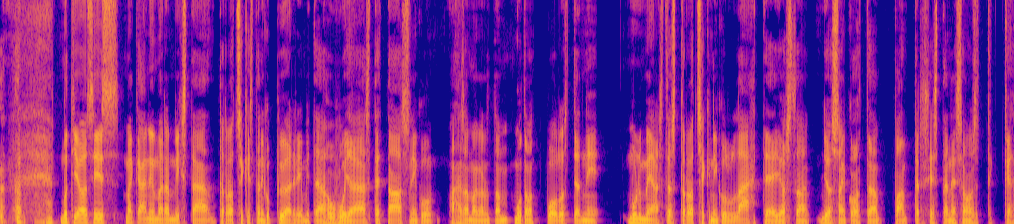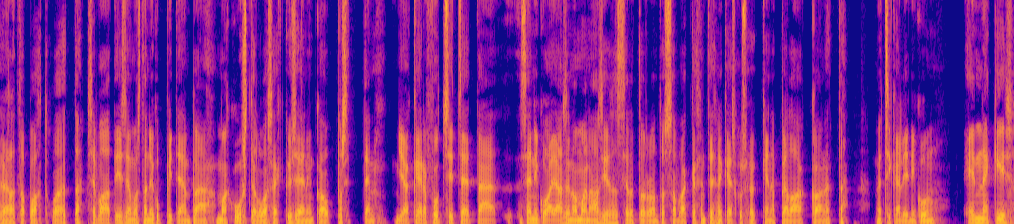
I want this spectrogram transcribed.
Mutta joo, siis mäkään ymmärrän, miksi tämä Trotsikista niinku pyörii mitään huhuja, ja sitten taas niinku, vähän sama kuin nyt on muutamat puolustajat, niin mun mielestä jos Trotsek niin lähtee jossain, jossain kohtaa Panthersista, niin se on sitten kehyllä tapahtua, että se vaatii semmoista niin pitempää makustelua se kyseinen kauppa sitten. Ja Kerfoot sitten se, että se niin ajaa sen oman asiansa siellä Torontossa, vaikka sen sen keskushyökkäjänä pelaakaan, että, että sikäli niin kuin en näkisi,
